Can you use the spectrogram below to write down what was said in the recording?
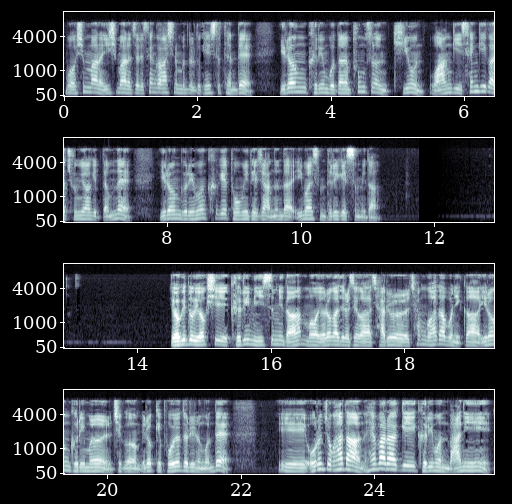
뭐 10만원, 20만원짜리 생각하시는 분들도 계실 텐데 이런 그림보다는 풍수는 기운, 왕기, 생기가 중요하기 때문에 이런 그림은 크게 도움이 되지 않는다. 이 말씀 드리겠습니다. 여기도 역시 그림이 있습니다. 뭐 여러 가지를 제가 자료를 참고하다 보니까 이런 그림을 지금 이렇게 보여드리는 건데 이 오른쪽 하단 해바라기 그림은 많이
